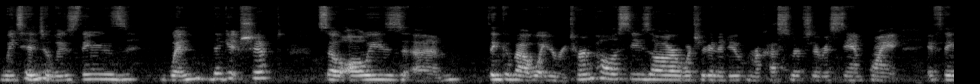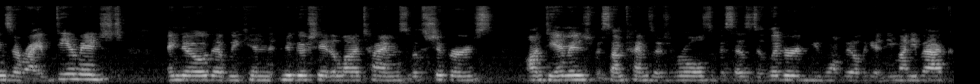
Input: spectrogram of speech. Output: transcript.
We tend to lose things when they get shipped, so always um, think about what your return policies are, what you're going to do from a customer service standpoint. If things arrive damaged, I know that we can negotiate a lot of times with shippers on damage, but sometimes there's rules. If it says delivered, you won't be able to get any money back.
